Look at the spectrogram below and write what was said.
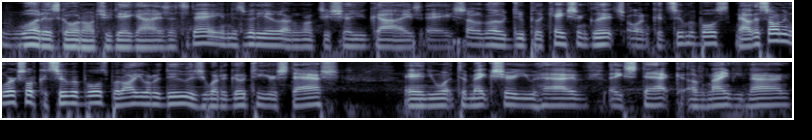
What is going on today guys? And today in this video I'm going to show you guys a solo duplication glitch on consumables. Now this only works on consumables but all you want to do is you want to go to your stash and you want to make sure you have a stack of 99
